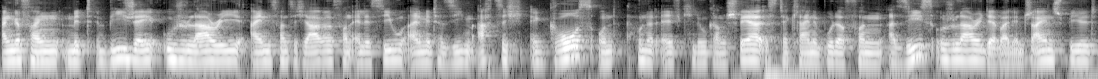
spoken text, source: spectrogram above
Angefangen mit BJ Ujulari, 21 Jahre von LSU, 1,87 Meter äh, groß und 111 Kilogramm schwer, ist der kleine Bruder von Aziz Ujulari, der bei den Giants spielt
